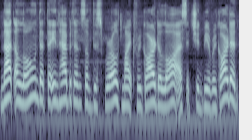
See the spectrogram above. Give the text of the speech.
not alone that the inhabitants of this world might regard the law as it should be regarded,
